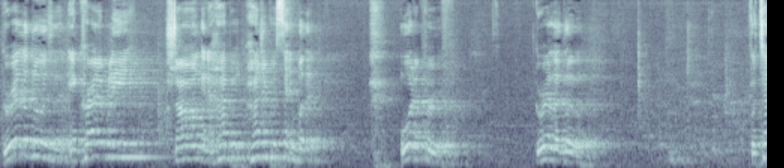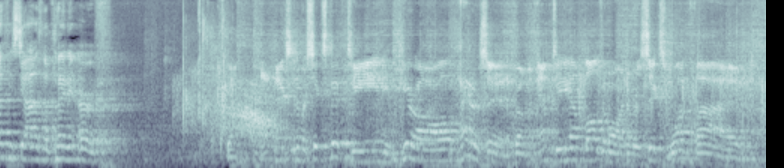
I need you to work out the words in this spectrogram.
Gorilla Glue is incredibly strong and 100% bullet waterproof. Gorilla Glue. For toughest jobs on planet Earth. Up next is number 615, Keral Patterson from MTM Baltimore, number 615.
